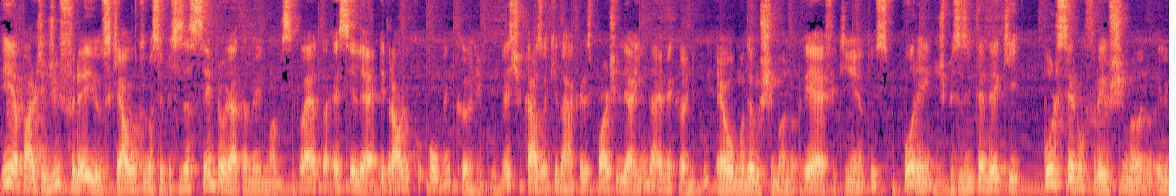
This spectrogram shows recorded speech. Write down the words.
E a parte de freios, que é algo que você precisa sempre olhar também numa bicicleta, é se ele é hidráulico ou mecânico. Neste caso aqui da Hacker Sport, ele ainda é mecânico, é o modelo Shimano EF500, porém, a gente precisa entender que por ser um freio Shimano, ele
